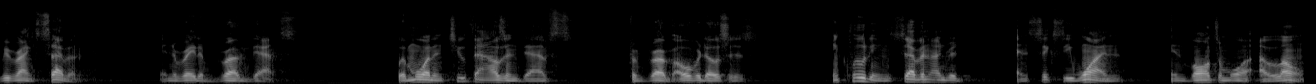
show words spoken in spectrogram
we ranked seventh in the rate of drug deaths, with more than 2,000 deaths from drug overdoses, including 761 in Baltimore alone.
